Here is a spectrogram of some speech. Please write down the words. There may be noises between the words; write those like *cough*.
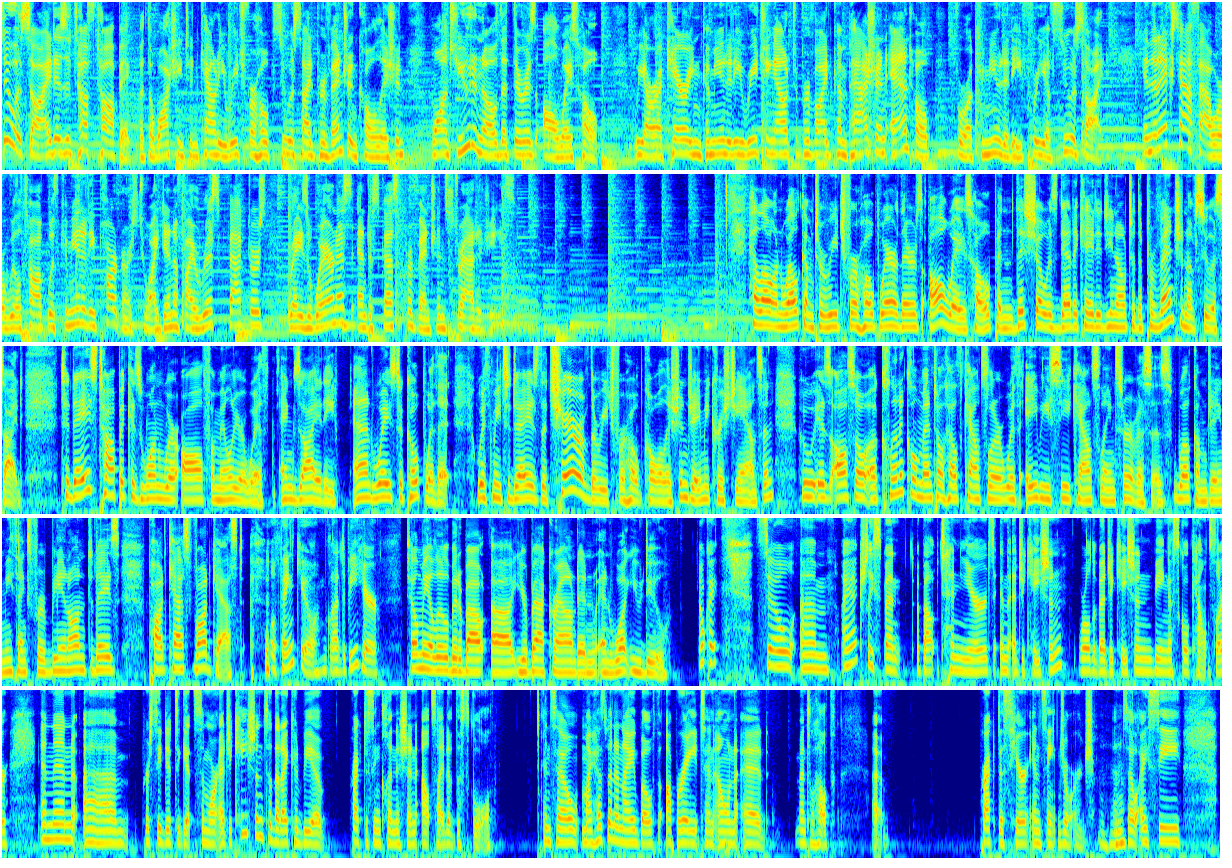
Suicide is a tough topic, but the Washington County Reach for Hope Suicide Prevention Coalition wants you to know that there is always hope. We are a caring community reaching out to provide compassion and hope for a community free of suicide. In the next half hour, we'll talk with community partners to identify risk factors, raise awareness, and discuss prevention strategies. Hello and welcome to Reach for Hope, where there's always hope. And this show is dedicated, you know, to the prevention of suicide. Today's topic is one we're all familiar with anxiety and ways to cope with it. With me today is the chair of the Reach for Hope Coalition, Jamie Christiansen, who is also a clinical mental health counselor with ABC Counseling Services. Welcome, Jamie. Thanks for being on today's podcast, Vodcast. *laughs* Well, thank you. I'm glad to be here. Tell me a little bit about uh, your background and, and what you do. Okay. So um, I actually spent about 10 years in the education, world of education, being a school counselor, and then um, proceeded to get some more education so that I could be a practicing clinician outside of the school. And so my husband and I both operate and own a mental health uh, practice here in St. George. Mm-hmm. And so I see,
